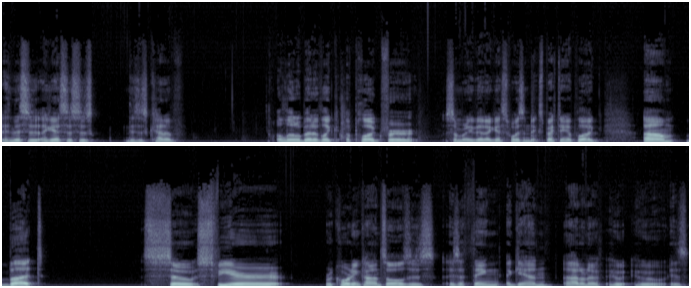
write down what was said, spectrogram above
and this is I guess this is this is kind of a little bit of like a plug for somebody that I guess wasn't expecting a plug. Um, but so Sphere recording consoles is is a thing again. I don't know if, who who is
